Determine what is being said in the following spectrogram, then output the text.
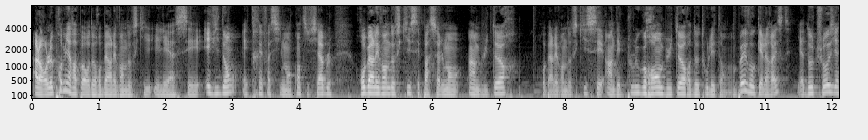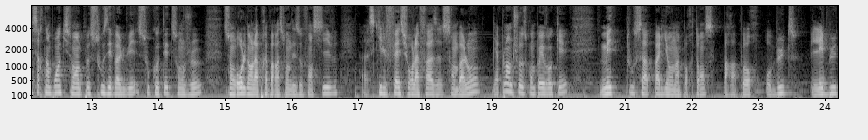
alors le premier rapport de Robert Lewandowski, il est assez évident et très facilement quantifiable. Robert Lewandowski, c'est pas seulement un buteur, Robert Lewandowski, c'est un des plus grands buteurs de tous les temps. On peut évoquer le reste, il y a d'autres choses, il y a certains points qui sont un peu sous-évalués, sous-cotés de son jeu, son rôle dans la préparation des offensives, euh, ce qu'il fait sur la phase sans ballon, il y a plein de choses qu'on peut évoquer, mais tout ça pas lié en importance par rapport au but. Les buts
